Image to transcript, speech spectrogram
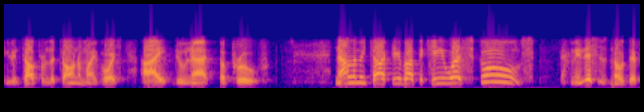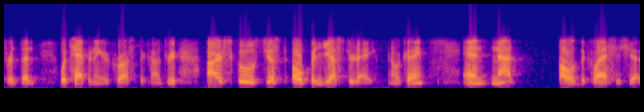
You can tell from the tone of my voice, I do not approve. Now, let me talk to you about the Key West schools. I mean, this is no different than what's happening across the country. Our schools just opened yesterday, okay? And not all of the classes yet.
